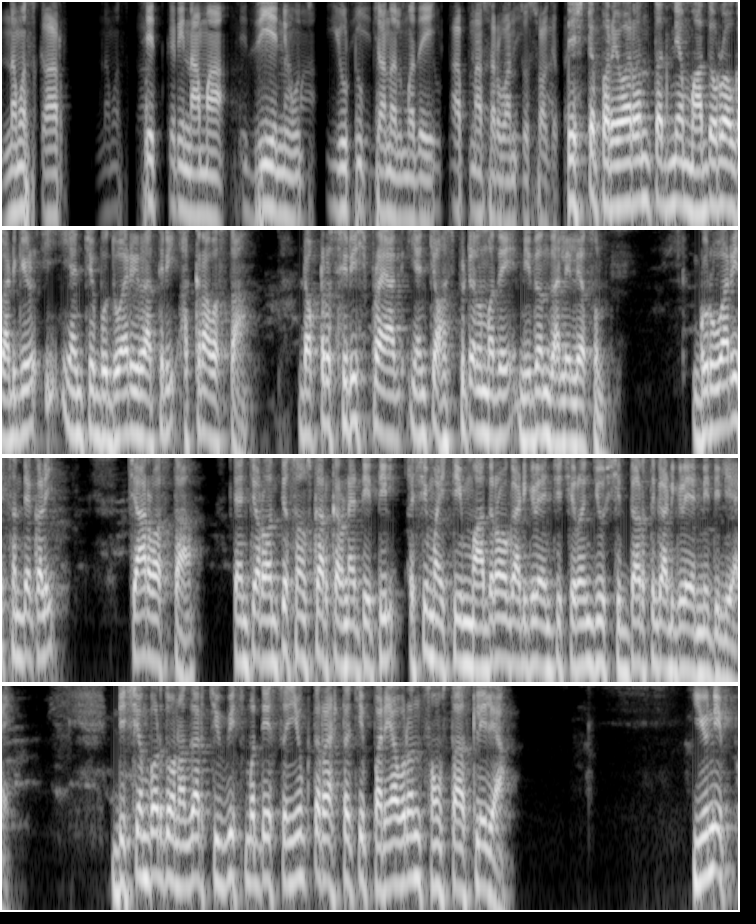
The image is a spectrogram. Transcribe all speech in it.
नमस्कार. शेतकरी नामा जी ए न्यूज यूट्यूब चॅनलमध्ये आपणा सर्वांचं स्वागत आहे. ज्येष्ठ पर्यावरण तज्ज्ञ माधवराव गाडगीळ यांचे बुधवारी रात्री अकरा वाजता डॉक्टर शिरीष प्रयाग यांच्या हॉस्पिटलमध्ये निधन झालेले असून गुरुवारी संध्याकाळी चार वाजता त्यांच्यावर अंत्यसंस्कार करण्यात येतील अशी माहिती माधवराव गाडगीळ यांचे चिरंजीव सिद्धार्थ गाडगीळ यांनी दिली आहे. डिसेंबर दोन हजार चोवीसमध्ये संयुक्त राष्ट्राची पर्यावरण संस्था असलेल्या युनिप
